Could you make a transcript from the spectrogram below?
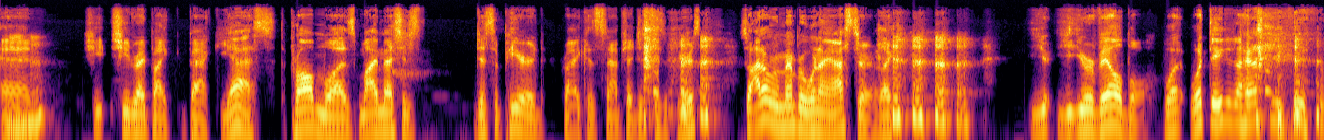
And Mhm. she she'd write back back yes the problem was my message disappeared right because snapchat just disappears so i don't remember when i asked her like you're, you're available what what day did i ask you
